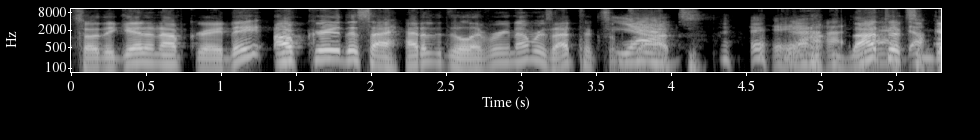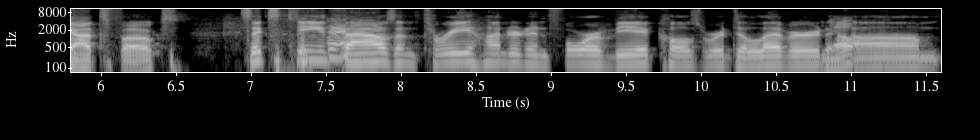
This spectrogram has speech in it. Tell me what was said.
so they get an upgrade. They upgraded this ahead of the delivery numbers. That took some Yeah. guts. yeah, That I took some guts, folks. Sixteen thousand three hundred and four vehicles were delivered. Yep. Um,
